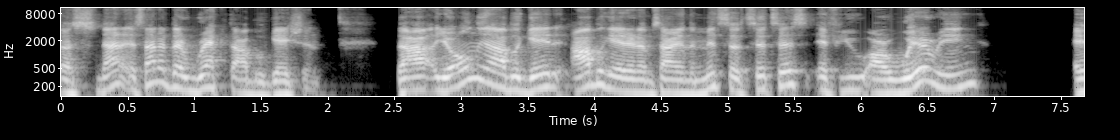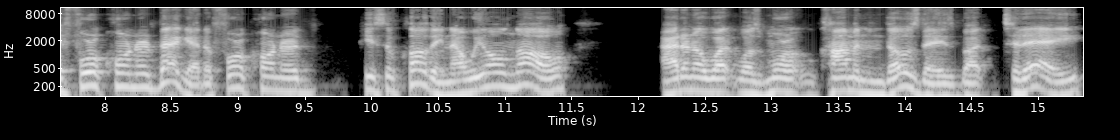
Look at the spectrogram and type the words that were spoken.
Uh, it's not, it's not a direct obligation. The, uh, you're only obligated, obligated, I'm sorry, in the midst of tzitzis if you are wearing a four-cornered beged, a four-cornered piece of clothing. Now we all know, I don't know what was more common in those days, but today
